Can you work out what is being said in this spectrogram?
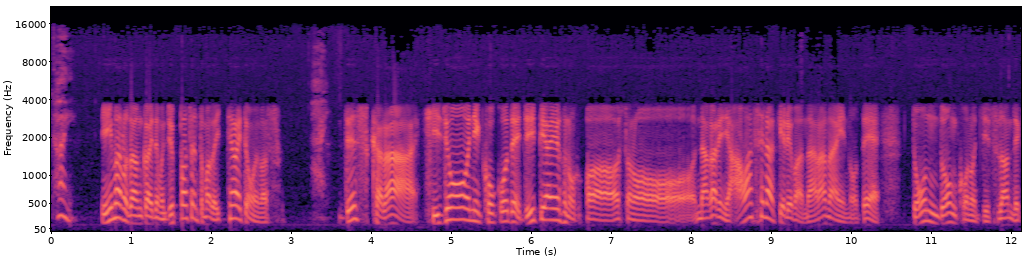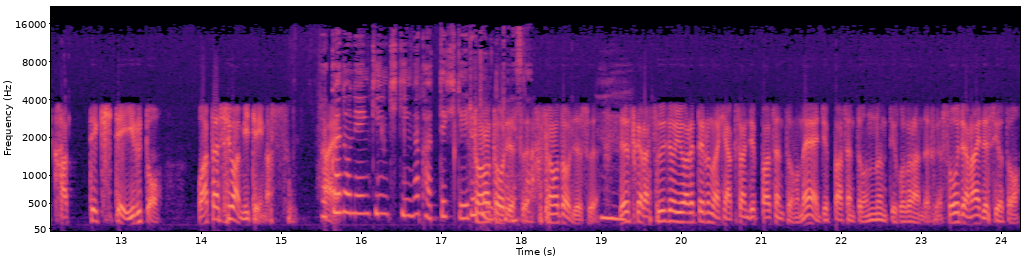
はい。今の段階でも10%まだいってないと思います。はい、ですから、非常にここで GPIF のあその流れに合わせなければならないので、どんどんこの実弾で買ってきていると、私は見ています。他の年金基金が買ってきている、はい、その通りです。その通りです。うん、ですから通常言われているのは130%のね、10%うんぬんということなんですが、そうじゃないですよと。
